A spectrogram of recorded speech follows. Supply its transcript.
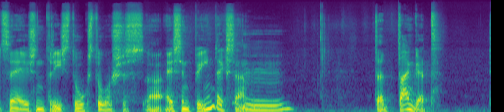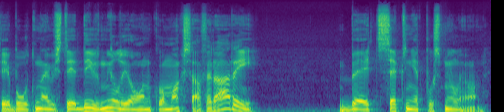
163,000 SP indeksā, mm. tad tagad tie būtu nevis tie divi miljoni, ko maksā Ferrari, bet 7,5 miljoni.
